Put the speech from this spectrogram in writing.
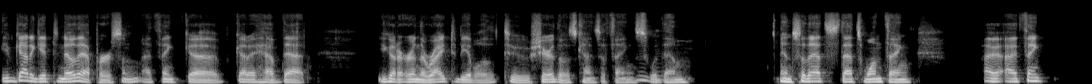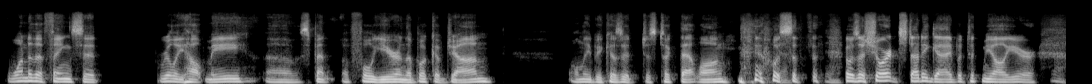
you've got to get to know that person. I think uh, got to have that. You got to earn the right to be able to share those kinds of things mm-hmm. with them. And so that's that's one thing. I, I, think one of the things that really helped me uh, spent a full year in the book of John, only because it just took that long. it was yeah, a, yeah. it was a short study guide, but took me all year. Yeah.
